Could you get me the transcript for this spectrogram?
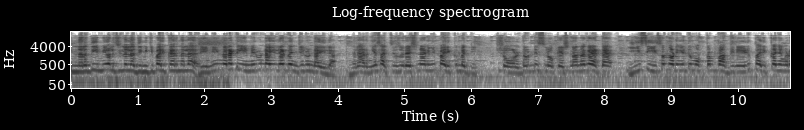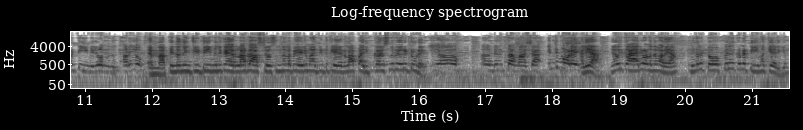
ഇന്നലെ ദിമി കളിച്ചില്ലല്ലോ. ദിമിക്ക് പരിക്കായിരുന്നല്ലേ? ദിമി ഇന്നലെ ടീമിലും ഉണ്ടായില്ല ബെഞ്ചിലും ഉണ്ടായില്ല ഇന്നലെ ഇറങ്ങിയ സച്ചിൻ സുരേഷിനാണെങ്കിൽ പരിക്കും പറ്റി. ഷോൾഡർ ഡിസ്ലൊക്കേഷൻ ആണെന്ന് കേട്ടെ. ഈ സീസൺ തുടങ്ങിയിട്ട് മൊത്തം പതിനേഴ് പരിക്കാ ഞങ്ങളുടെ ടീമിൽ വന്നത്. അറിയോ? എന്നാ പിന്നെ നിങ്ങൾക്ക് ഈ ടീമിന് കേരള ബ്ലാസ്റ്റേഴ്സ് എന്നുള്ള പേര് മാറ്റിയിട്ട് കേരള പരിക്കേഴ്സ് എന്ന് പേരിട്ടൂടെ? അയ്യോ അവന്റെ ഒരു തമാശ. എനിക്ക് പോടെ അലിയ ഞാൻ ഒരു കാര്യമുള്ളത് പറയാം. നിങ്ങൾ ടോപ്പിൽ നിൽക്കുന്ന ടീമൊക്കെ ആയിരിക്കും.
